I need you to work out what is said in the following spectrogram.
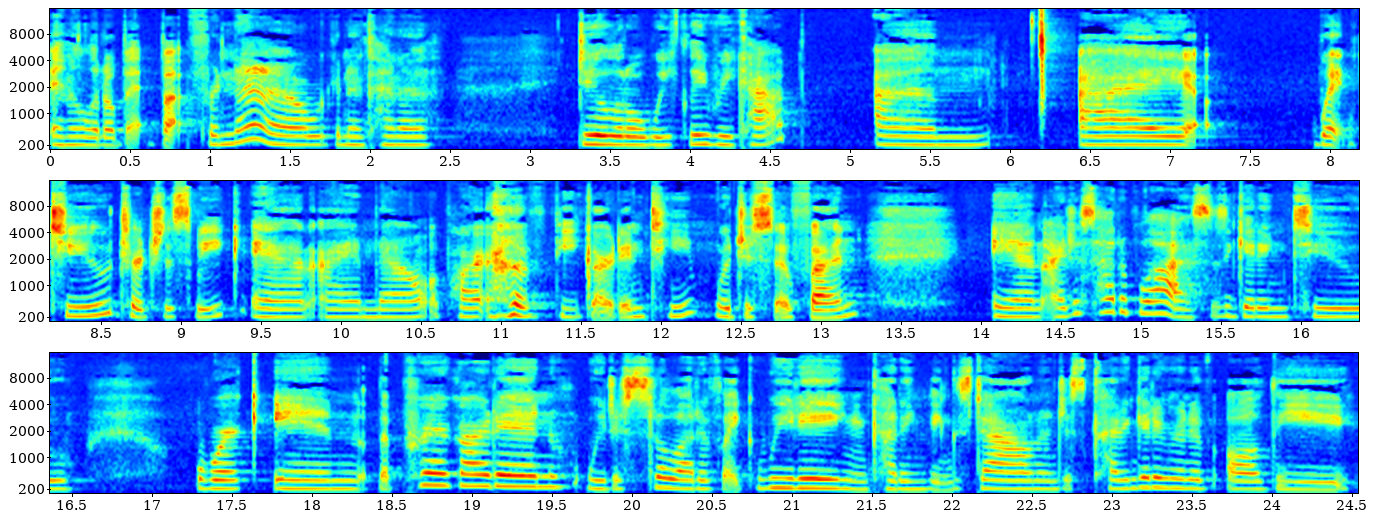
in a little bit. But for now, we're going to kind of do a little weekly recap. Um, I went to church this week and I am now a part of the garden team, which is so fun. And I just had a blast getting to work in the prayer garden. We just did a lot of like weeding and cutting things down and just kind of getting rid of all the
